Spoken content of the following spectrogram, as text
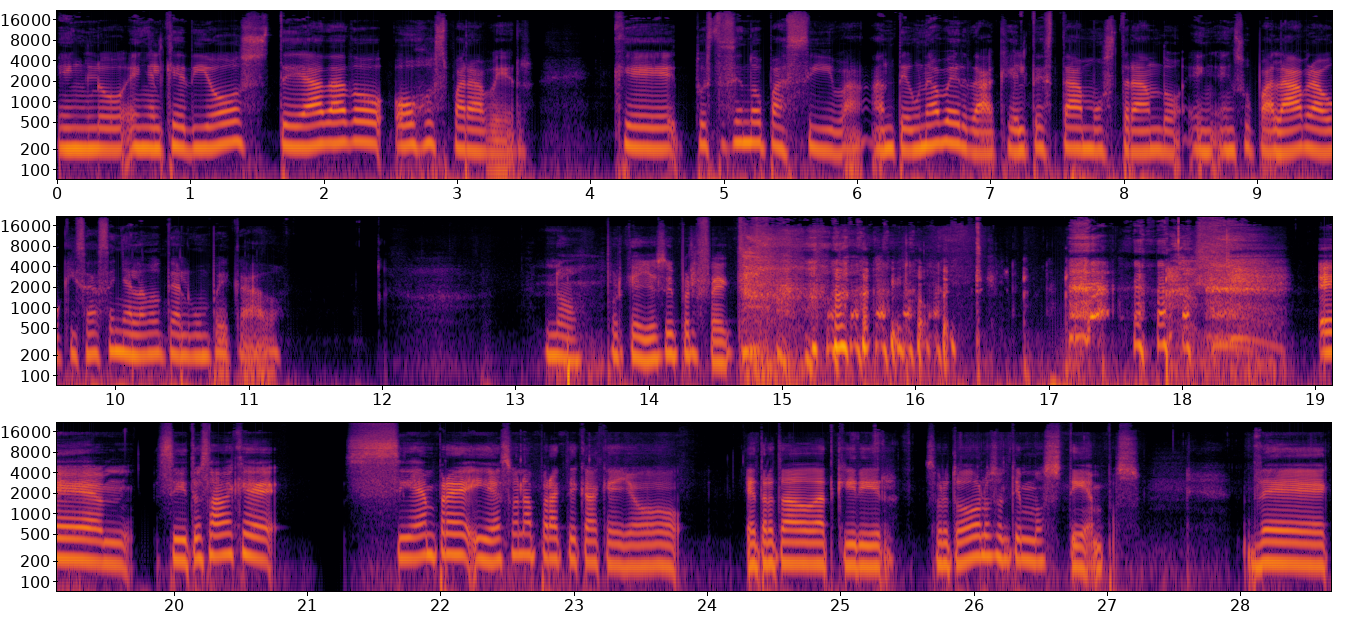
en, lo, en el que Dios te ha dado ojos para ver? que tú estás siendo pasiva ante una verdad que Él te está mostrando en, en su palabra o quizás señalándote algún pecado. No, porque yo soy perfecta. no, mentira. eh, sí, tú sabes que siempre, y es una práctica que yo he tratado de adquirir, sobre todo en los últimos tiempos, de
